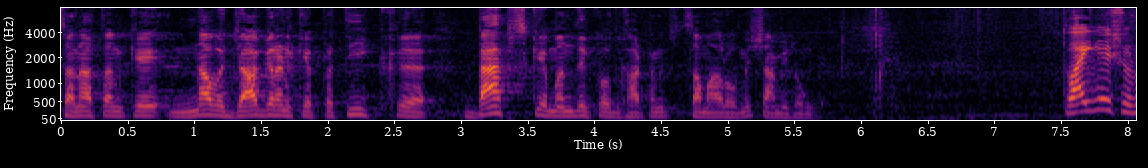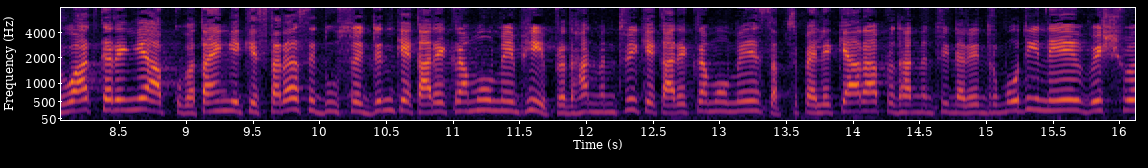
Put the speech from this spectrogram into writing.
सनातन के नव जागरण के प्रतीक, बैप्स के मंदिर के उद्घाटन समारोह में शामिल होंगे। तो आइए शुरुआत करेंगे। आपको बताएँगे किस तरह से दूसरे दिन के कार्यक्रमों में भी प्रधानमंत्री के कार्यक्रमों में सबसे पहले क्या रहा? प्रधानमंत्री नरेंद्र मोदी ने विश्व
